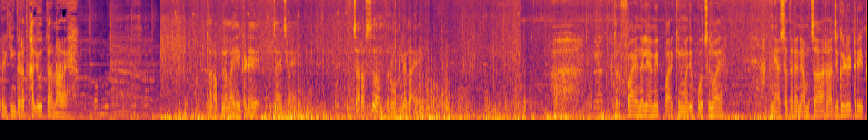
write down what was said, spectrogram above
ट्रेकिंग करत खाली उतरणार आहे. तर आपल्याला इकडे जायचं आहे. जरासं अंतर उरलेलं आहे. तर फायनली आम्ही पार्किंगमध्ये पोचलो आहे. आणि अशा तऱ्हेने आमचा राजगड ट्रेक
